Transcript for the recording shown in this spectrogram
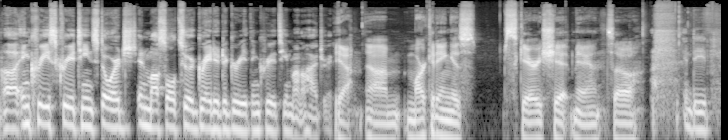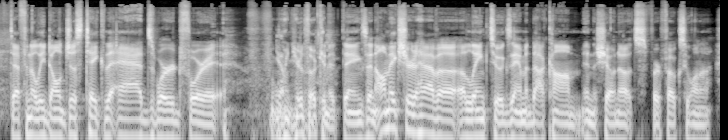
uh, increase creatine storage in muscle to a greater degree than creatine monohydrate. Yeah. Um, marketing is scary shit, man. So, indeed, definitely don't just take the ads word for it yep. when you're looking at things. And I'll make sure to have a, a link to examine.com in the show notes for folks who want to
